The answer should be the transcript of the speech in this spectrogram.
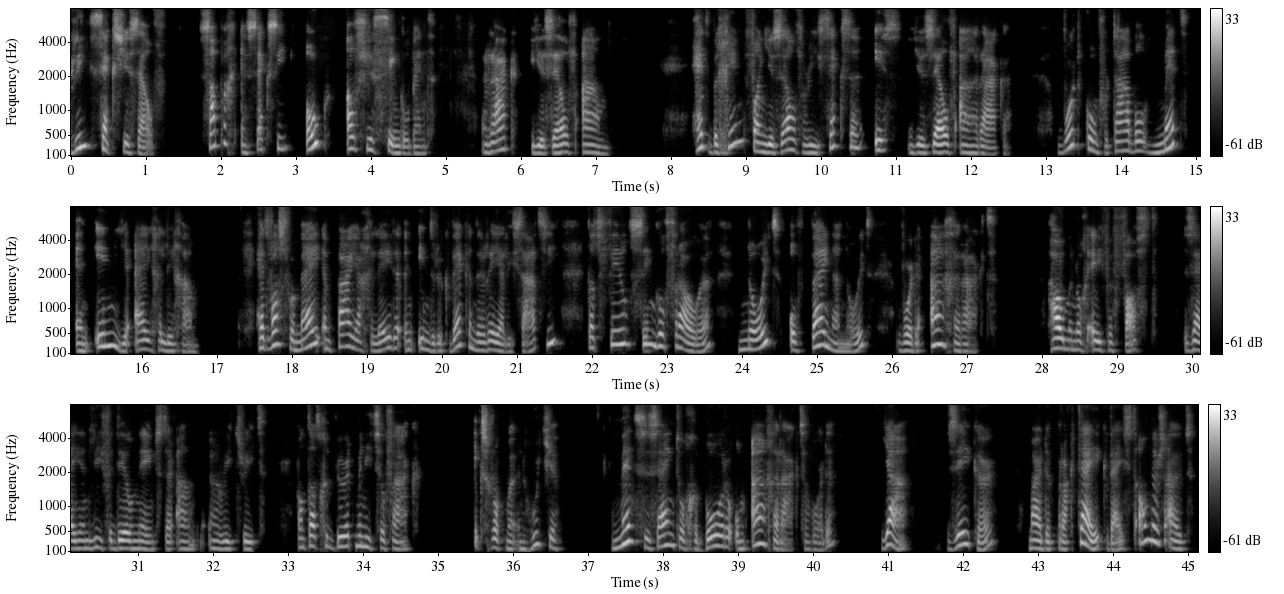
Resex jezelf. Sappig en sexy, ook als je single bent. Raak jezelf aan. Het begin van jezelf resexen is jezelf aanraken. Word comfortabel met en in je eigen lichaam. Het was voor mij een paar jaar geleden een indrukwekkende realisatie dat veel single vrouwen nooit of bijna nooit worden aangeraakt. Hou me nog even vast, zei een lieve deelnemster aan een retreat, want dat gebeurt me niet zo vaak. Ik schrok me een hoedje. Mensen zijn toch geboren om aangeraakt te worden? Ja, zeker, maar de praktijk wijst anders uit.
